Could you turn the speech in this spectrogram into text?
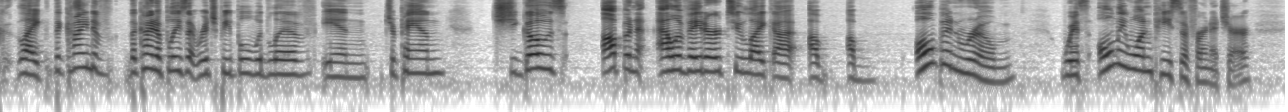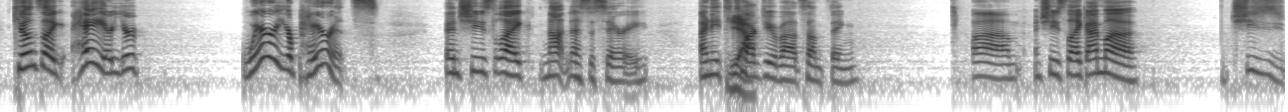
g- like the kind of the kind of place that rich people would live in Japan. She goes up an elevator to like a a, a open room with only one piece of furniture. Kyon's like, "Hey, are your where are your parents?" And she's like, "Not necessary. I need to Yeah. talk to you about something." Um, and she's like, "I'm a she's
